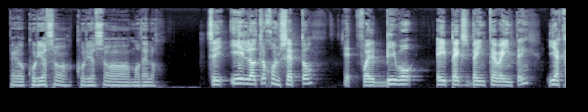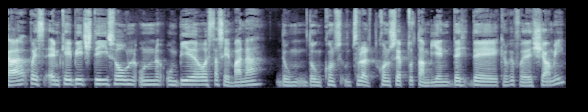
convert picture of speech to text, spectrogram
pero curioso, curioso modelo. Sí, y el otro concepto eh, fue el Vivo Apex 2020. Y acá, pues, MKBHD hizo un, un, un video esta semana de un, de un, concepto también de, de, creo que fue de Xiaomi.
